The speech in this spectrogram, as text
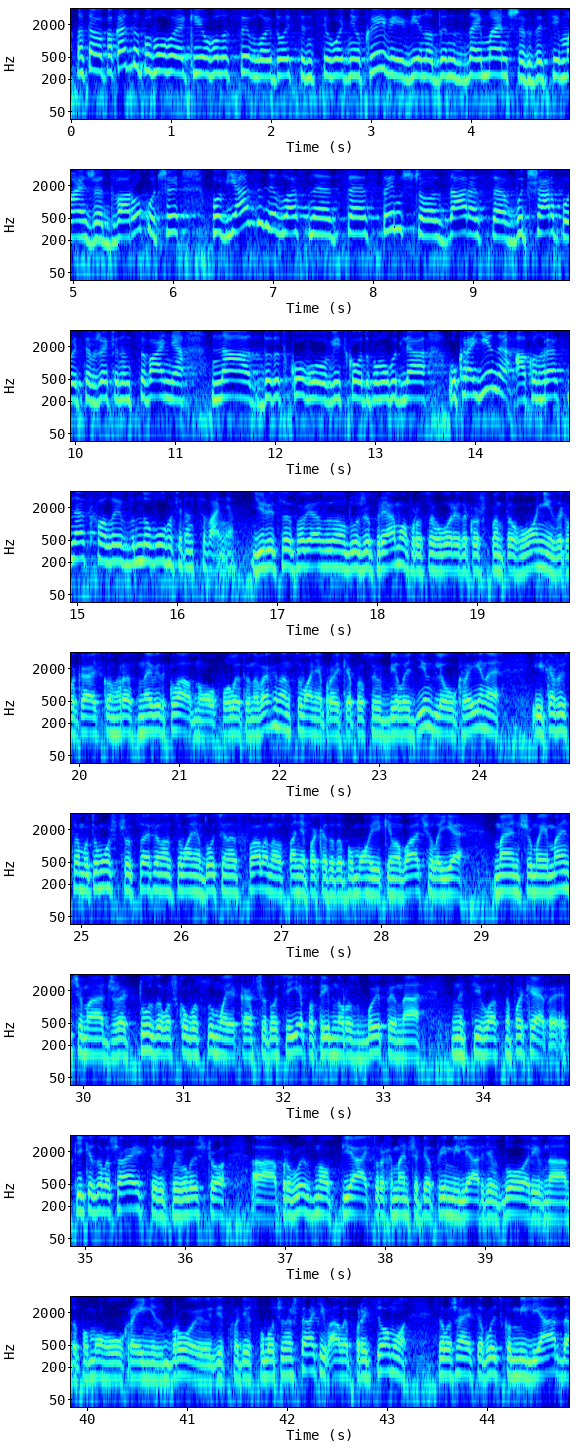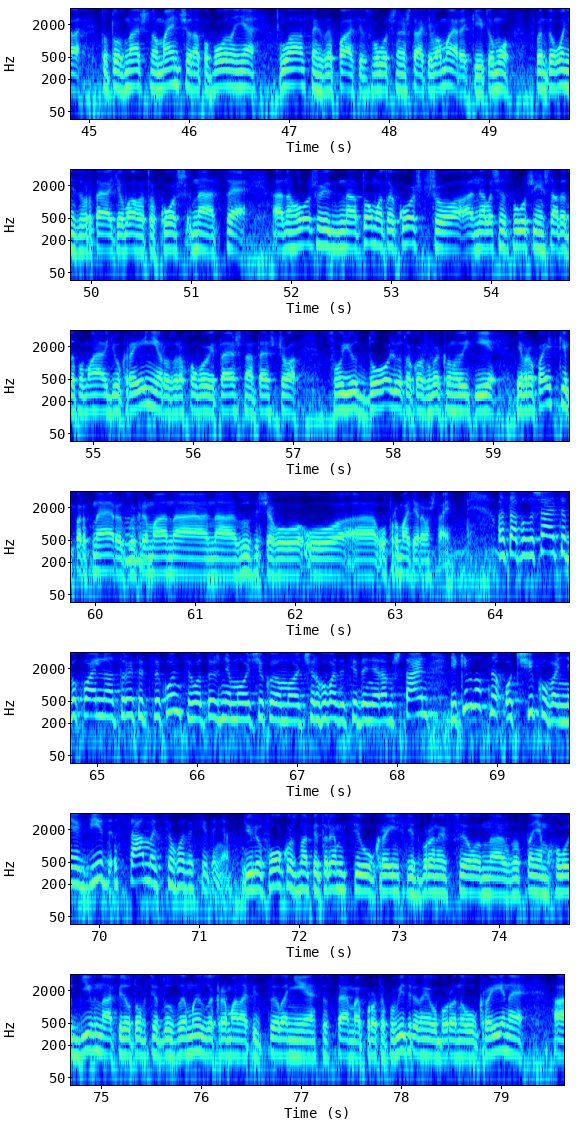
Остапе, пакет допомоги, який оголосив Ллойд Остін сьогодні у Києві, він один з найменших за ці майже два роки. Чи пов'язане власне це з тим, що зараз вичерпується вже фінансування на додаткову військову допомогу для України, а Конгрес не схвалив нового фінансування? Юрій, це пов'язано дуже прямо. Про це говорять також в Пентагоні. Закликають Конгрес невідкладно ухвалити нове фінансування, про яке просив Білий Дім для України. І кажуть саме тому, що це фінансування досі не схвалено. Останні пакети допомоги, які ми бачили, є меншими і меншими, адже ту залишкову суму, яка ще досі є, потрібно розбити на, на ці власне пакети. Скільки залишається, відповіли, що а, приблизно 5, трохи менше 5 мільярдів доларів на допомогу Україні зброєю зі складів Сполучених Штатів, але при цьому залишається близько мільярда, тобто значно менше на поповнення власних запасів Сполучених Штатів Америки. І тому в Пентагоні звертають увагу також на це. А наголошують на тому, також що не лише Сполучені Штати допомагають Україні, розраховують теж на те, що свою долю також виконують і європейські партнери, зокрема на, на зустрічах у, у, у форматі Рамштайн. Остап, лишається буквально 30 секунд. Цього тижня ми очікуємо чергове засідання Рамштайн. Які власне очікування від саме цього засідання? Юлю фокус на підтримці українських збройних сил на застанням холодів на підготовці до зими, зокрема на підсиленні системи протиповітряної оборони України.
